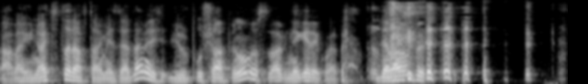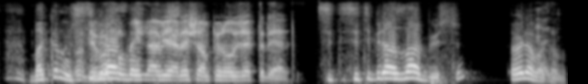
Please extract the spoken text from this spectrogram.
Ya ben United taraftarıyım ezlerden beri Liverpool şampiyon olmasın abi ne gerek var? Devam. Bakalım City biraz Liverpool illa bir yerde şampiyon olacaktır yani. City, City biraz daha büyüsün. Öyle Yani- bakalım.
